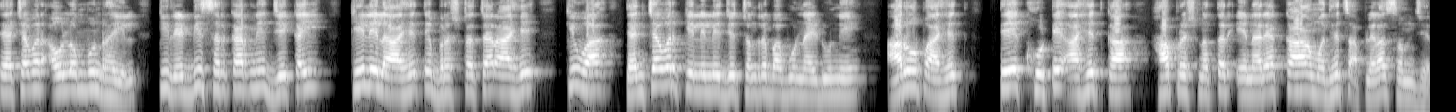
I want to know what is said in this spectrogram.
त्याच्यावर अवलंबून राहील की रेड्डी सरकारने जे काही केलेलं आहे ते भ्रष्टाचार आहे किंवा त्यांच्यावर केलेले जे चंद्रबाबू नायडूने आरोप आहेत ते खोटे आहेत का? हा प्रश्न तर येणाऱ्या काळामध्येच आपल्याला समजेल.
